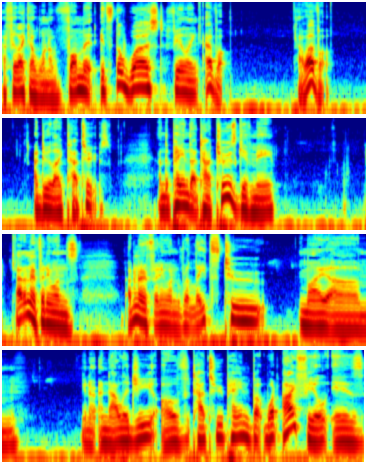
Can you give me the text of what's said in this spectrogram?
I feel like I want to vomit. It's the worst feeling ever. However, I do like tattoos. And the pain that tattoos give me, I don't know if anyone's I don't know if anyone relates to my um you know analogy of tattoo pain, but what I feel is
